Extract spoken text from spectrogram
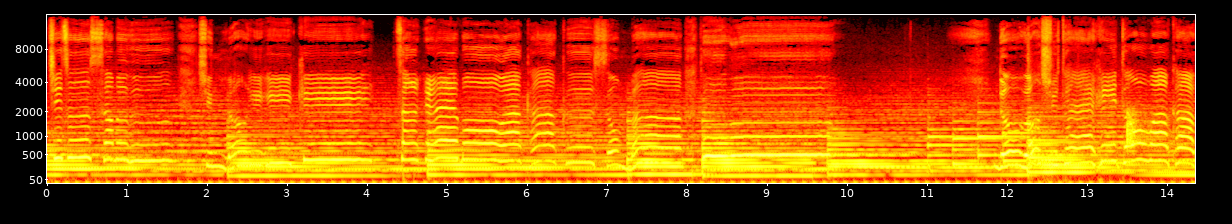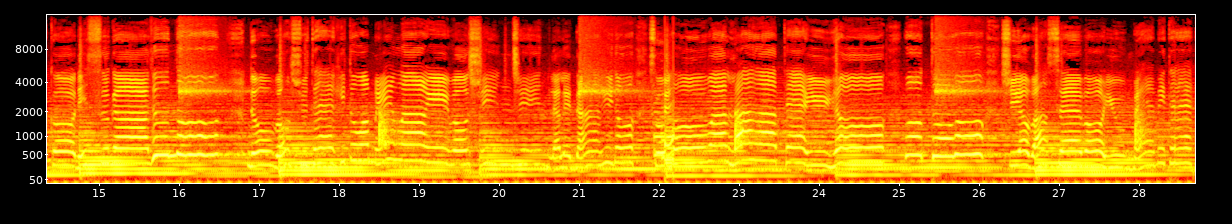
口ずさむ白い息。さえも赤く染まるどうして人は過去にすがるの？どうして人は未来を信じられないの？そう笑っていよ。もっと幸せを夢見て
